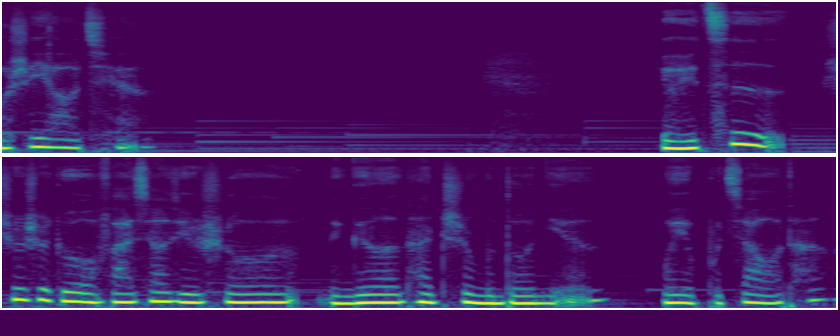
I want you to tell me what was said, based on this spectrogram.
我是要钱。有一次，叔叔给我发消息说：“你跟了他这么多年，我也不叫他，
